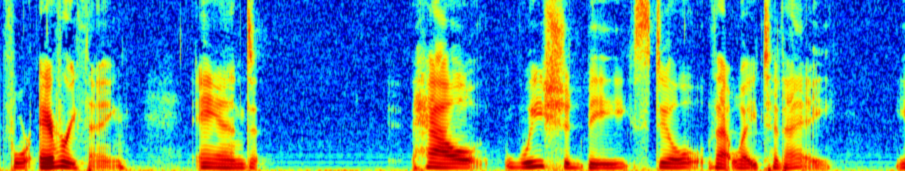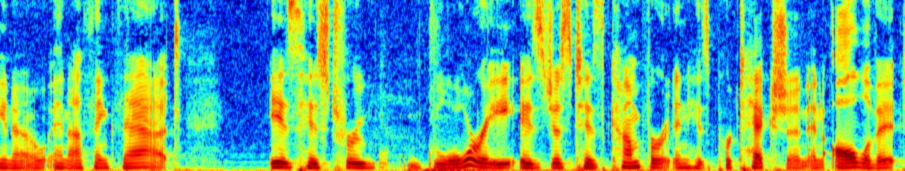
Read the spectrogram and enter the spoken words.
for everything, and how we should be still that way today you know and i think that is his true glory is just his comfort and his protection and all of it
